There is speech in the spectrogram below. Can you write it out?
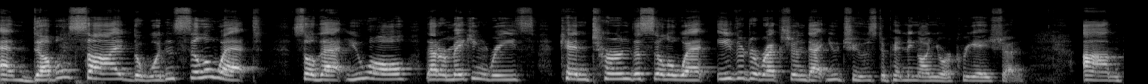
and double side the wooden silhouette so that you all that are making wreaths can turn the silhouette either direction that you choose depending on your creation. Um,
